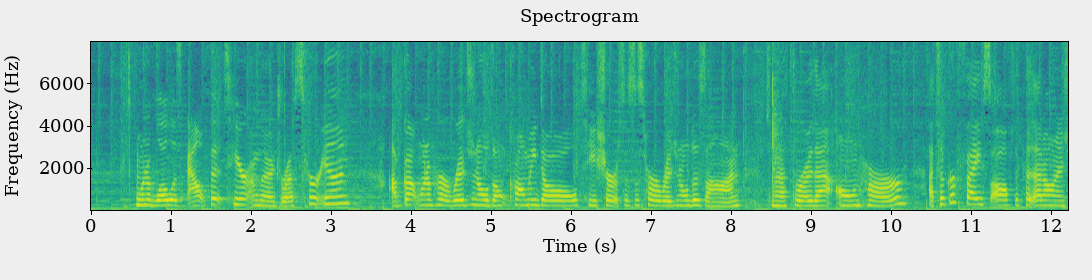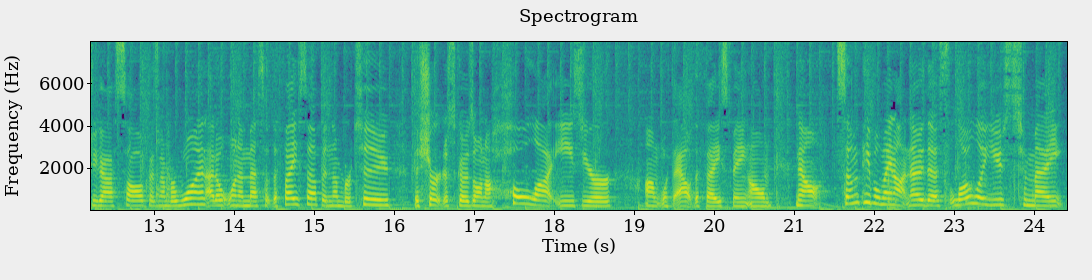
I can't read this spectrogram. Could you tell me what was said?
one of Lola's outfits here I'm gonna dress her in. I've got one of her original Don't Call Me Doll t-shirts. This is her original design. So I'm gonna throw that on her. I took her face off to put that on as you guys saw because number one, I don't wanna mess up the face up and number two, the shirt just goes on a whole lot easier um, without the face being on. Now, some people may not know this. Lola used to make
